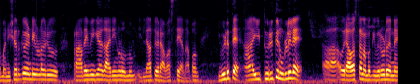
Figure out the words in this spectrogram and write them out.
മനുഷ്യർക്ക് വേണ്ടിയുള്ള ഒരു പ്രാഥമിക കാര്യങ്ങളൊന്നും ഇല്ലാത്ത ഒരു അവസ്ഥയാണ്. അപ്പം ഇവിടുത്തെ ആ ഈ തുരുത്തിനുള്ളിലെ ഒരവസ്ഥ നമുക്ക് ഇവരോട് തന്നെ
